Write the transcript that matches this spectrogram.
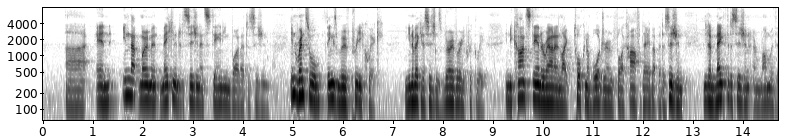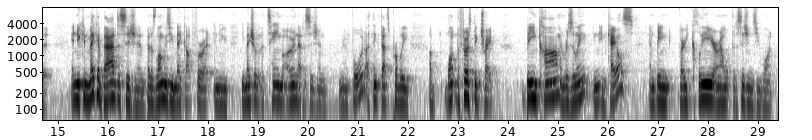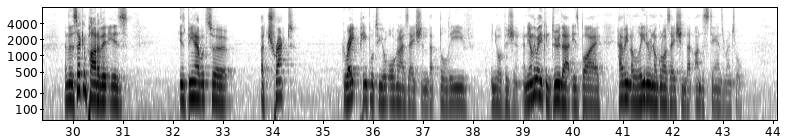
uh, and in that moment making a decision and standing by that decision. In rental, things move pretty quick. You need to make decisions very, very quickly, and you can't stand around and like talk in a boardroom for like half a day about the decision. You need to make the decision and run with it. And you can make a bad decision, but as long as you make up for it and you, you make sure that the team own that decision moving forward, I think that's probably a, one, the first big trait being calm and resilient in, in chaos and being very clear around what the decisions you want. And then the second part of it is is being able to attract great people to your organization that believe in your vision. And the only way you can do that is by having a leader in an organization that understands rental.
